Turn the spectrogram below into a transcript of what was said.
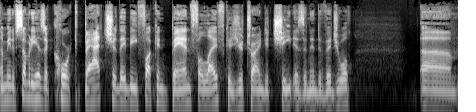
I mean, if somebody has a corked bat, should they be fucking banned for life because you're trying to cheat as an individual? Um,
